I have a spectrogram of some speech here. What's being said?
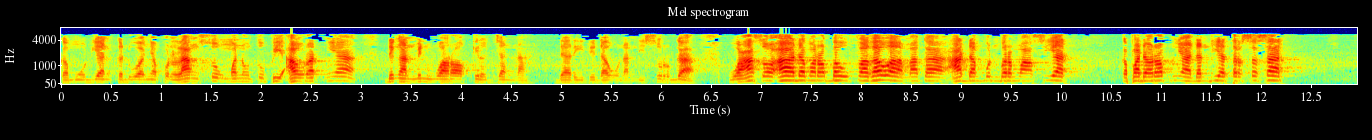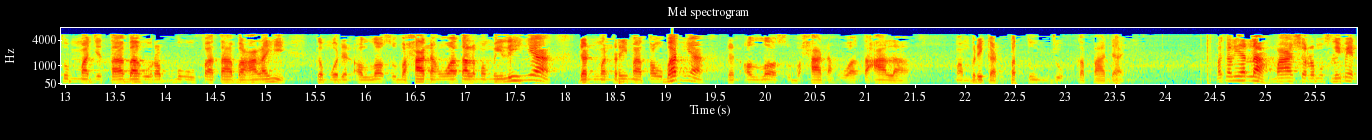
Kemudian keduanya pun langsung menutupi auratnya dengan min warakil jannah dari dedaunan di surga. Wa aso Adam rabbahu fagawa, maka Adam pun bermaksiat kepada Rabbnya dan dia tersesat Jatabahu rabbuhu fataba alaihi. Kemudian Allah Subhanahu wa taala memilihnya dan menerima taubatnya dan Allah Subhanahu wa taala memberikan petunjuk kepadanya. Maka lihatlah masyarakat muslimin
